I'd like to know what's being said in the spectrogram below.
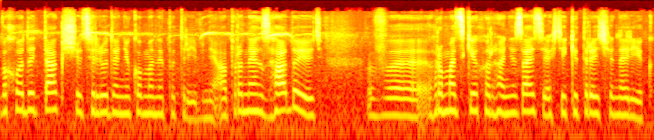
виходить так, що ці люди нікому не потрібні, а про них згадують в громадських організаціях тільки тричі на рік,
